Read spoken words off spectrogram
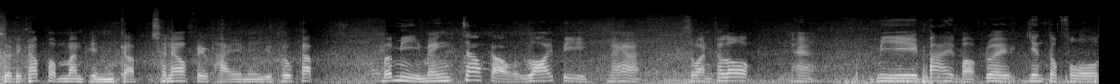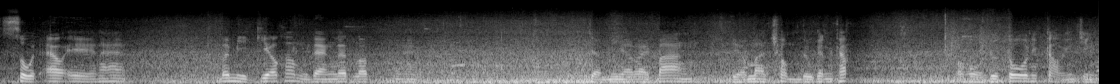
สวัสดีครับ ผมมันพินกับช anel ฟิลไทยใน YouTube ครับบะหมี่เม้งเจ้าเก่าร้อยปีนะฮะสวรรคโลกนะฮะมีป้ายบอกด้วยเย็นตาโฟสูตร LA นะฮะบะหมี่เกี๊ยวข้าวหมูแดงเลิศรสนะฮะจะมีอะไรบ้าง เดี๋ยวมาชมดูกันครับ โอ้โห ดูตู้นี่เก่าจริงๆ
